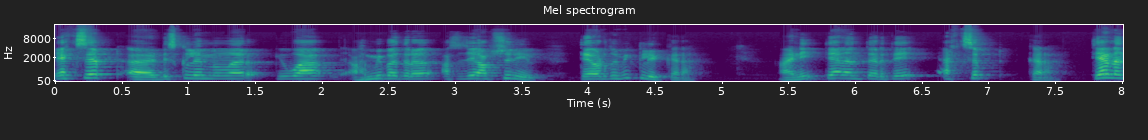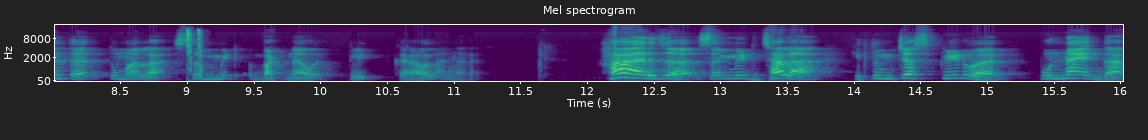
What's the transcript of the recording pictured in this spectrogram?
एक्सेप्ट डिस्क्लेमर किंवा हमीपत्र असं जे ऑप्शन येईल त्यावर तुम्ही क्लिक करा. आणि त्यानंतर ते ऍक्सेप्ट करा. त्यानंतर तुम्हाला सबमिट बटनावर क्लिक करावं लागणार आहे. हा अर्ज सबमिट झाला की तुमच्या स्क्रीनवर पुन्हा एकदा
